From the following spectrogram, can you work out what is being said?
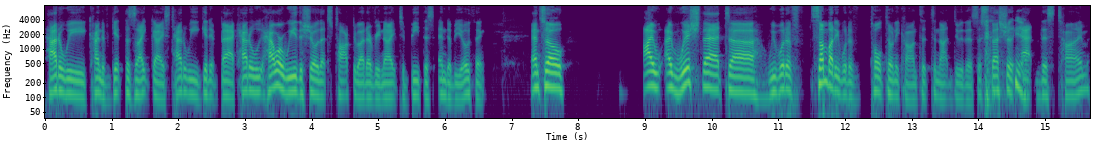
How do we kind of get the zeitgeist? How do we get it back? How do we how are we the show that's talked about every night to beat this NWO thing? And so I I wish that uh we would have somebody would have told Tony Khan to, to not do this, especially Yeah. at this time.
